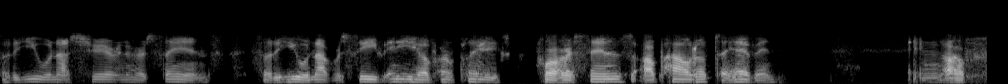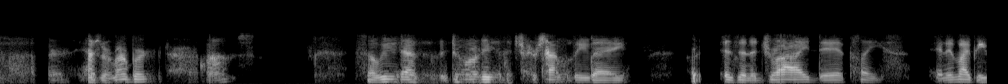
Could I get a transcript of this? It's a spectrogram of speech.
so that you will not share in her sins." So that you will not receive any of her plagues, for her sins are piled up to heaven, and our Father has remembered her crimes. So we have the majority of the church, I believe, they is in a dry, dead place. And it might be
